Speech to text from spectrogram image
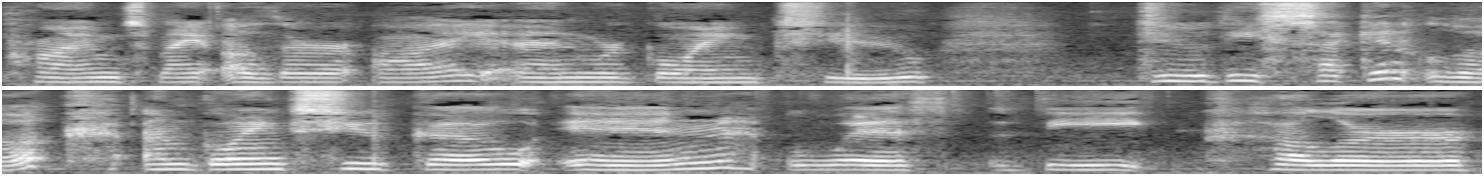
primed my other eye and we're going to do the second look. I'm going to go in with the color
